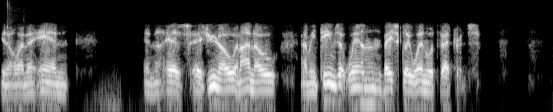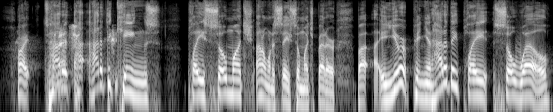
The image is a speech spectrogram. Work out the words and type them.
You know, and and and as as you know, and I know, I mean, teams that win mm-hmm. basically win with veterans. All right. So how did how, how did the Kings play so much? I don't want to say so much better, but in your opinion, how did they play so well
